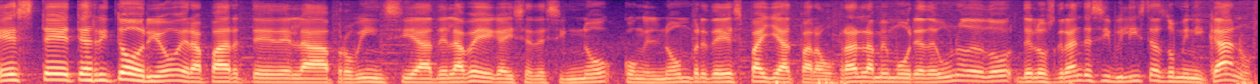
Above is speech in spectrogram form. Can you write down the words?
Este territorio era parte de la provincia de La Vega y se designó con el nombre de Espaillat para honrar la memoria de uno de, de los grandes civilistas dominicanos,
